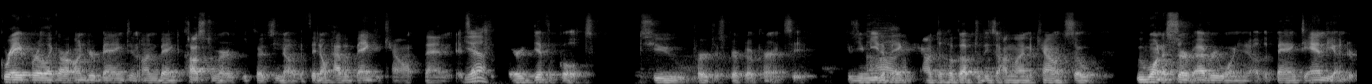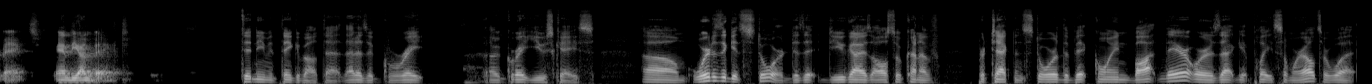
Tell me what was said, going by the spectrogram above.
great for like our underbanked and unbanked customers because you know if they don't have a bank account then it's yeah. actually very difficult to purchase cryptocurrency because you need uh, a bank account to hook up to these online accounts. So we want to serve everyone you know the banked and the underbanked and the unbanked. Didn't even think about that. That is a great a great use case. Um, where does it get stored? Does it do you guys also kind of protect and store the bitcoin bought there or does that get placed somewhere else or what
